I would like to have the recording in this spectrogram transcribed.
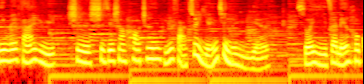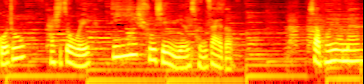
因为法语是世界上号称语法最严谨的语言，所以在联合国中它是作为第一书写语言存在的。小朋友们，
